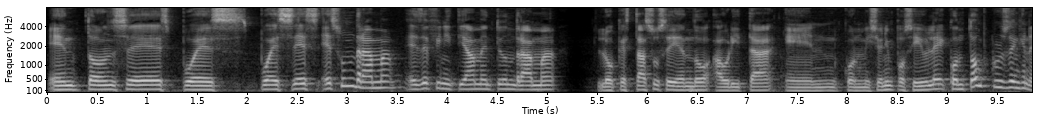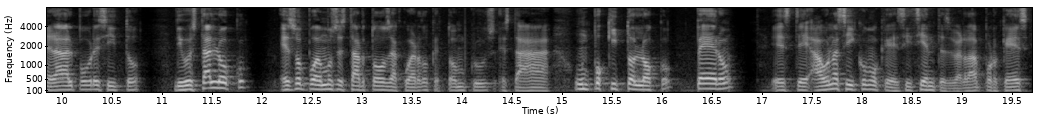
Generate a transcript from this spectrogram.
Entonces, pues, pues es, es un drama, es definitivamente un drama lo que está sucediendo ahorita en, con Misión Imposible, con Tom Cruise en general, pobrecito. Digo, está loco, eso podemos estar todos de acuerdo, que Tom Cruise está un poquito loco, pero este, aún así como que sí sientes, ¿verdad? Porque es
